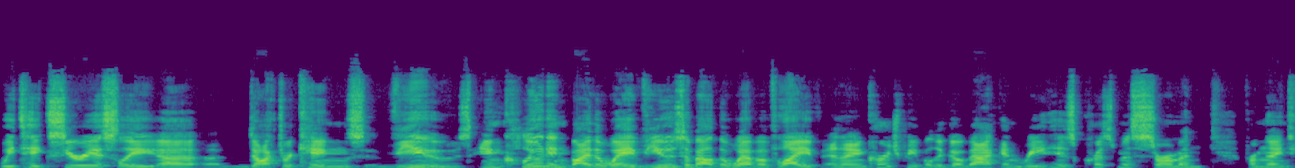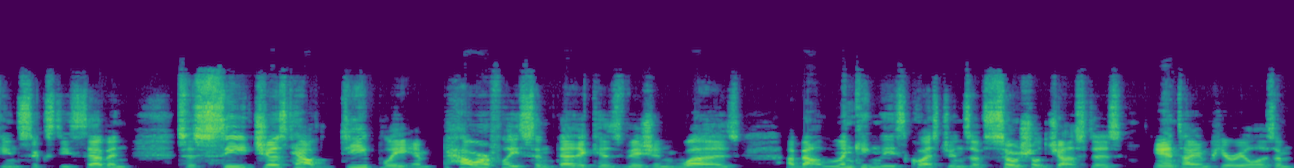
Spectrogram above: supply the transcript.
we take seriously uh, Dr. King's views, including, by the way, views about the web of life. And I encourage people to go back and read his Christmas sermon from 1967 to see just how deeply and powerfully synthetic his vision was about linking these questions of social justice, anti imperialism,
